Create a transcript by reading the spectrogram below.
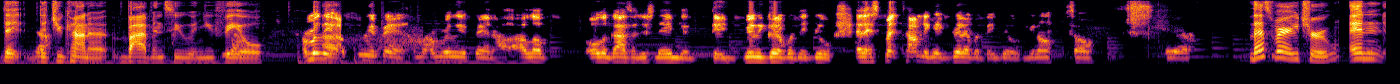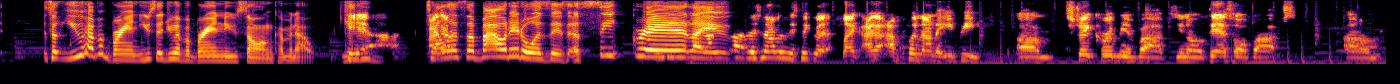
that that you kind of vibe into and you feel. I'm really, uh, I'm really a fan. I'm, I'm really a fan. I, I love all the guys I just named. They they really good at what they do, and they spent time to get good at what they do. You know, so yeah. That's very true. And so you have a brand. You said you have a brand new song coming out. Can yeah, you tell got- us about it, or is this a secret? Like, it's not really a secret. Like I, I'm putting out an EP, um, straight Caribbean vibes. You know, dance hall vibes. Um,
